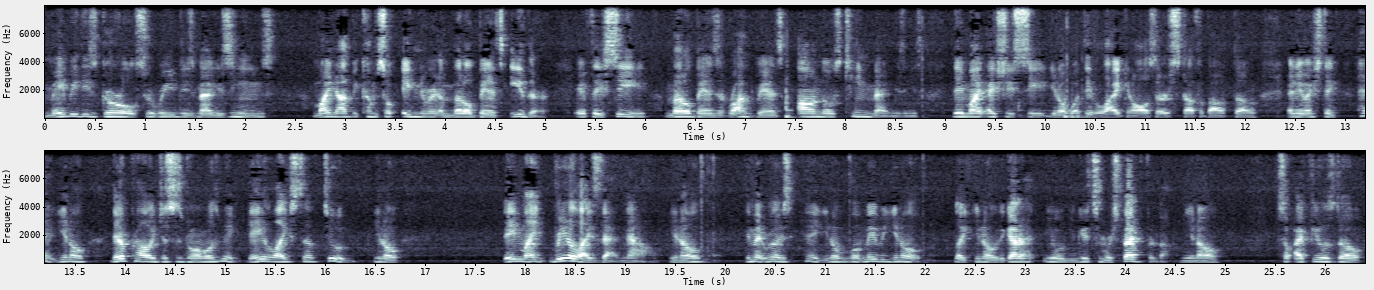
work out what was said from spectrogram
Maybe these girls who read these magazines might not become so ignorant of metal bands either. If they see metal bands and rock bands on those teen magazines, they might actually see, you know, what they like and all this other stuff about them, and they might think, hey, you know, they're probably just as normal as me. They like stuff too, you know. They might realize that now, you know. They might realize, hey, you know, well, maybe, you know, like you know they gotta you know get some respect for them you know so i feel as though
